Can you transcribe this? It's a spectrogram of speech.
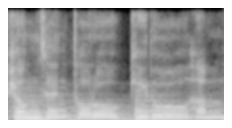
평생토록 기도합니다.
